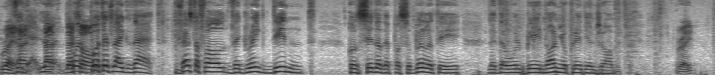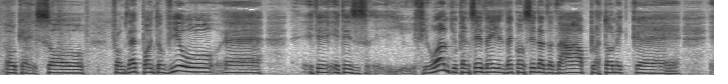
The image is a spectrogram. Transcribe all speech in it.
Right. the- I- look, I- that's put, all. put it like that. First of all, the Greek didn't consider the possibility that there will be non-Euclidean geometry. right. Okay, so from that point of view, uh, it, it is, if you want, you can say they, they consider that there are Platonic. Uh, uh,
